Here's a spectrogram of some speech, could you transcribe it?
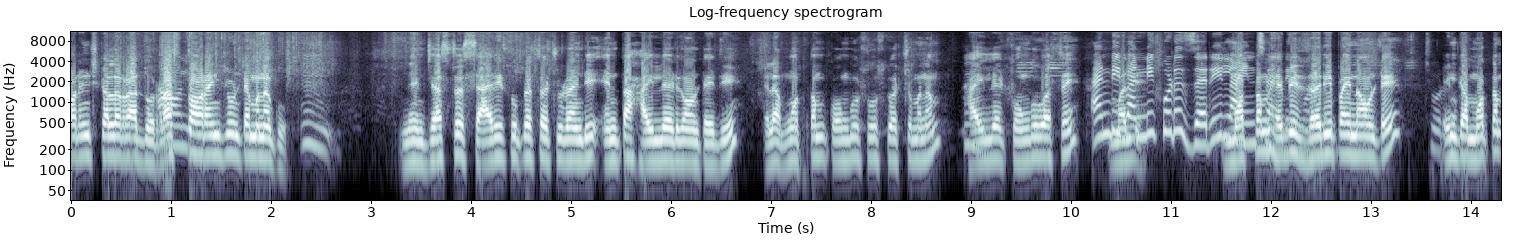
ఆరెంజ్ కలర్ రాదు. రస్ట్ ఆరెంజ్ ఉంటే మనకు. నేను జస్ట్ శారీ చూపిస్తా చూడండి ఎంత హైలైట్గా ఉంటుంది ఇలా మొత్తం కొంగు చూసుకోవచ్చు మనం. హైలైట్ కొంగు వస్తాయి. అండ్ ఇవన్నీ కూడా జరీ మొత్తం హెవీ జరీ పైన ఉంటాయి ఇంకా మొత్తం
